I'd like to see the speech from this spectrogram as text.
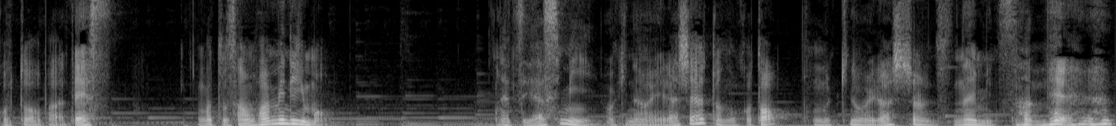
言葉です。お父さんファミリーも、夏休み沖縄いらっしゃるとのこと。昨日いらっしゃるんですね、みつさんね。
